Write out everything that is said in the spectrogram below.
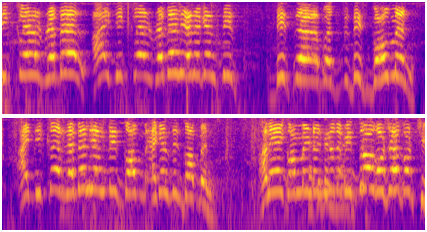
declare rebel. I declare rebellion against this this uh, this government. I declare rebellion this gov- against this government. আমি এই গভর্নমেন্টের বিরুদ্ধে বিদ্রোহ ঘোষণা করছি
